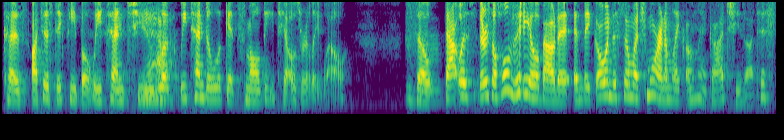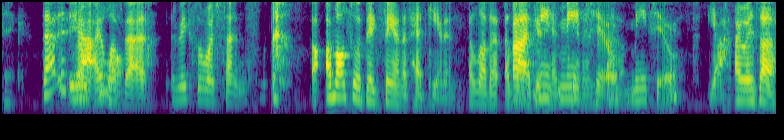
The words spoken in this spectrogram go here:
because autistic people we tend to yeah. look we tend to look at small details really well. Mm-hmm. So that was there's a whole video about it and they go into so much more and I'm like, "Oh my god, she's autistic." That is so Yeah, cool. I love that. It makes so much sense. I'm also a big fan of headcanon. I love it. I love uh, a good me, headcanon. Me too. Um, me too. Yeah, I was uh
